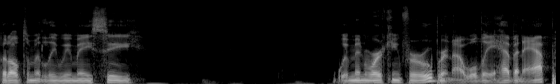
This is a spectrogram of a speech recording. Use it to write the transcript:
But ultimately, we may see women working for Uber now. Will they have an app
